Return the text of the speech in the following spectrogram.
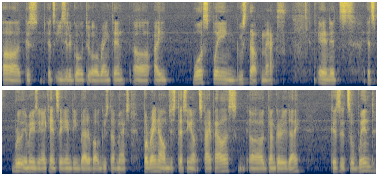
because uh, it's easy to go to a rank 10. Uh, I was playing Gustav Max and it's it's really amazing. I can't say anything bad about Gustav Max, but right now I'm just testing out Sky Palace, uh, because it's a wind.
